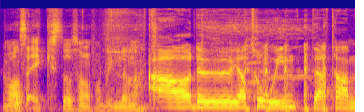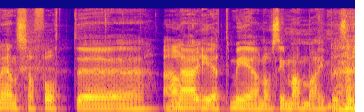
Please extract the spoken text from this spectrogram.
Det var hans ex då som var på bilden. Ja, du, jag tror inte att han ens har fått eh, Ah, närhet med en av sin mamma i princip.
